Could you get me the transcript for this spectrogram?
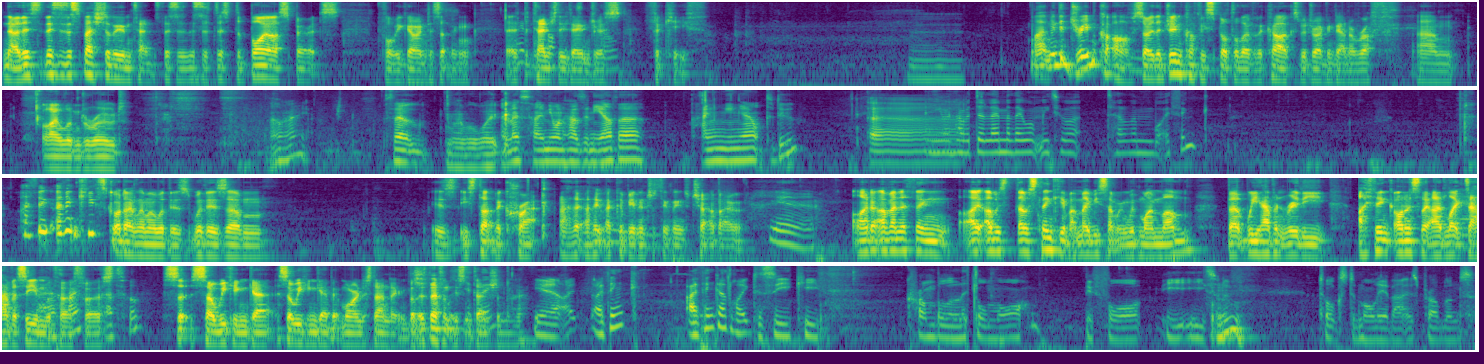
no. This this is especially intense. This is this is just to buoy our spirits before we go into something that is potentially dangerous for Keith. Well, I mean, the dream. Co- oh, sorry, the dream coffee spilt all over the car because we're driving down a rough um, island road. All right. So, I will wait. unless anyone has any other hanging out to do, Uh, Anyone have a dilemma they want me to uh, tell them what I think? I think I think Keith's got a dilemma with his with his um. Is he's starting to crack? I, th- I think that could be an interesting thing to chat about. Yeah. I don't have anything. I, I was I was thinking about maybe something with my mum, but we haven't really. I think honestly, I'd like to have a scene with her fine, first, cool. so so we can get so we can get a bit more understanding. But there's definitely some tension there. Yeah, I, I think I think I'd like to see Keith crumble a little more before he, he sort of talks to Molly about his problems.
